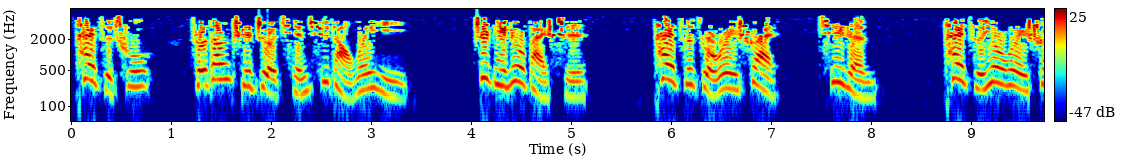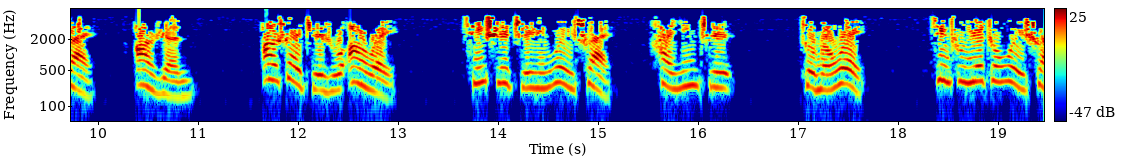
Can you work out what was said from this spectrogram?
太子初。则当持者前驱导威矣。至第六百时，太子左卫帅七人，太子右卫帅二人，二帅职如二位。秦时直云卫帅，汉阴之主门卫。进出约中卫帅，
